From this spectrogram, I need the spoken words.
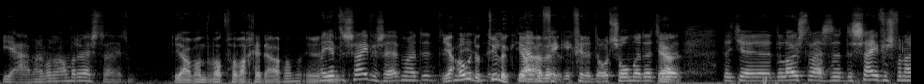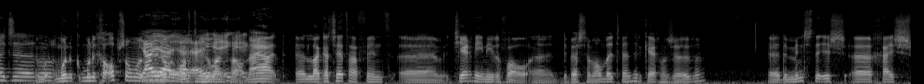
Ja, maar dat wordt een andere wedstrijd. Ja, want wat verwacht jij daarvan? In- Maar je hebt de cijfers, hè? Maar dit- Ja, oh, natuurlijk. Ja, Ja, dat vind ik, ik vind het doodzonde dat je, dat je de luisteraars de, de cijfers vanuit... eh, Mo- Moet, ik, moet ik gaan opzommen? Ja, ja, dat ja, heel lang ik-. Nou ja, eh, La Gazzetta vindt uh, Tjerni in ieder geval eh, de beste man bij Twente. Die krijgt een 7. Eh, de minste is eh Gijs...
